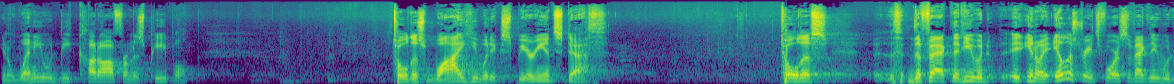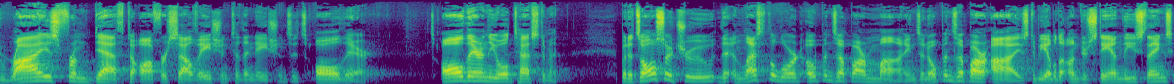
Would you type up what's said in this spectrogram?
you know, when he would be cut off from his people. Told us why he would experience death. Told us the fact that he would, you know, it illustrates for us the fact that he would rise from death to offer salvation to the nations. It's all there. It's all there in the Old Testament. But it's also true that unless the Lord opens up our minds and opens up our eyes to be able to understand these things,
